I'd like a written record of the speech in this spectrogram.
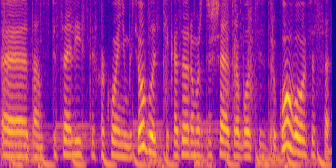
э, там специалисты в какой-нибудь области, которым разрешают работать из другого офиса.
